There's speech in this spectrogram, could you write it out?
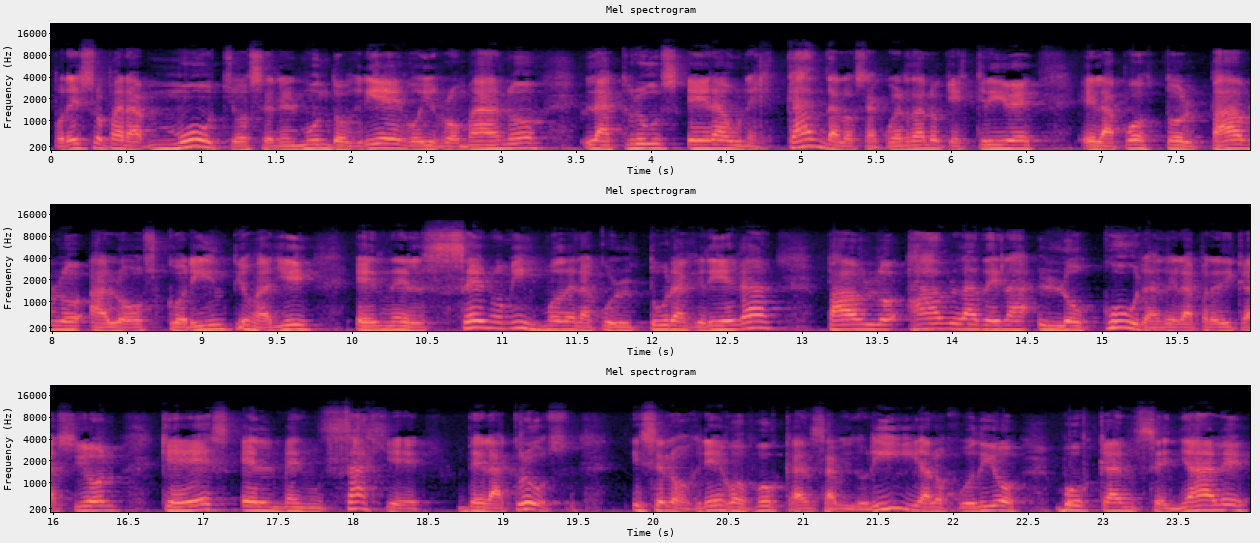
Por eso para muchos en el mundo griego y romano la cruz era un escándalo. ¿Se acuerda lo que escribe el apóstol Pablo a los Corintios allí en el seno mismo de la cultura griega? Pablo habla de la locura de la predicación que es el mensaje de la cruz. Dice, los griegos buscan sabiduría, los judíos buscan señales,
